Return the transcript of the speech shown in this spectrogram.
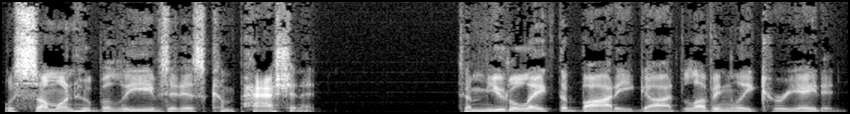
with someone who believes it is compassionate to mutilate the body God lovingly created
